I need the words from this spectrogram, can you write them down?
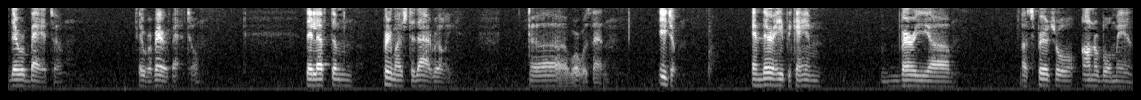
they were bad to him. They were very bad to him. They left him pretty much to die, really. Uh, where was that? Egypt. And there he became very uh, a spiritual, honorable man.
